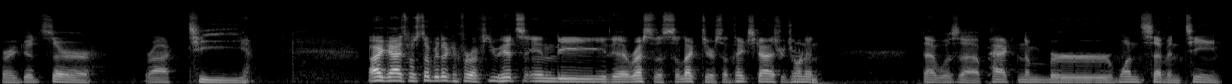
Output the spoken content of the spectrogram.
Very good, sir. Brock T. All right, guys, we'll still be looking for a few hits in the, the rest of the select here. So thanks, guys, for joining. That was uh, pack number 117.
